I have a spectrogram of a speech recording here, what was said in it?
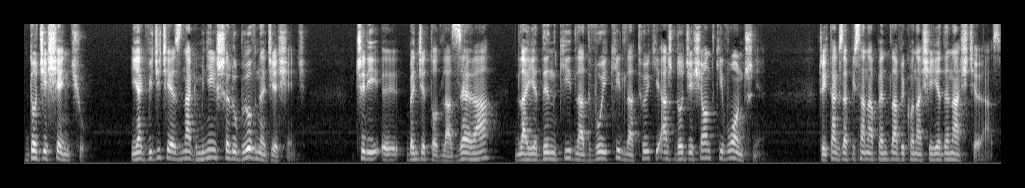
do 10. I jak widzicie, jest znak mniejsze lub równe 10. Czyli y, będzie to dla zera, dla jedynki, dla dwójki, dla trójki, aż do dziesiątki włącznie. Czyli tak zapisana pętla wykona się 11 razy.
